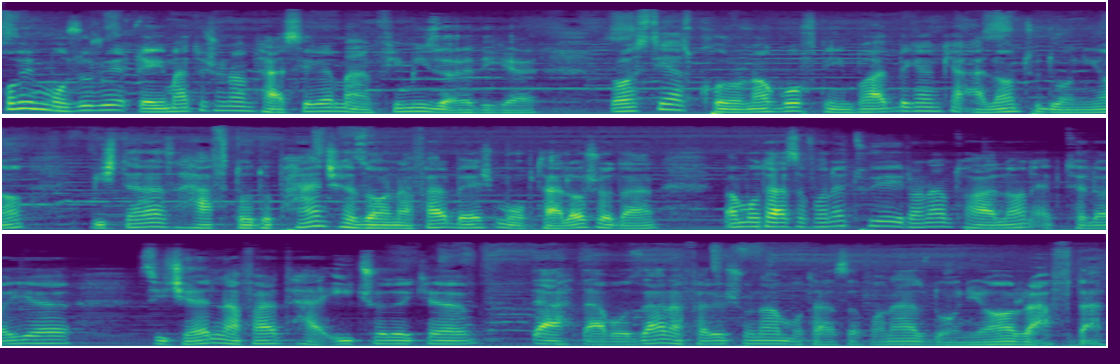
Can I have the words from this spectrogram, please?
خب این موضوع روی قیمتشون هم تاثیر منفی می‌ذاره دیگه. راستی از کرونا گفتیم باید بگم که الان تو دنیا بیشتر از 75 هزار نفر بهش مبتلا شدن و متاسفانه توی ایران هم تا الان ابتلای 30 نفر تایید شده که 10 12 نفرشون هم متاسفانه از دنیا رفتن.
